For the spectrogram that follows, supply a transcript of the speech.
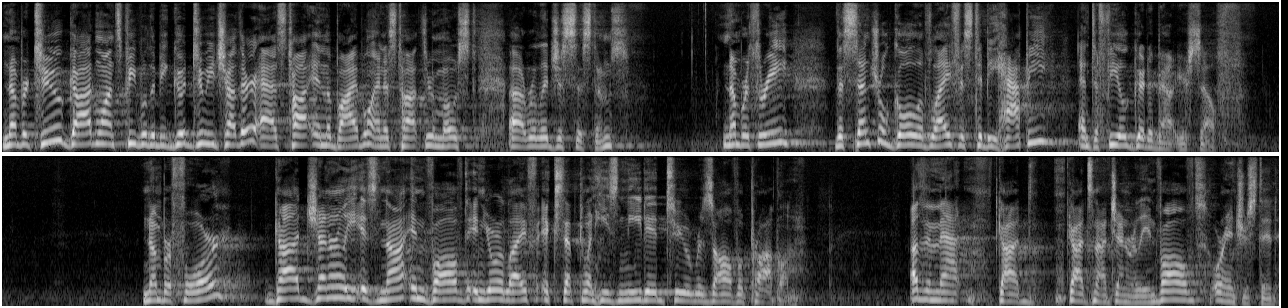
Number two, God wants people to be good to each other as taught in the Bible and as taught through most uh, religious systems. Number three, the central goal of life is to be happy and to feel good about yourself. Number four, God generally is not involved in your life except when he's needed to resolve a problem. Other than that, God, God's not generally involved or interested.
